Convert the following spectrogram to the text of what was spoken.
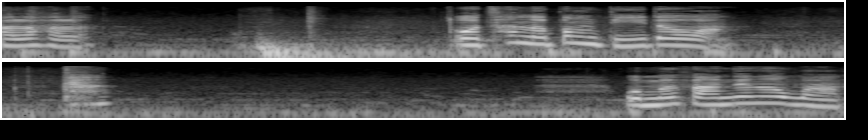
好了好了，我蹭了蹦迪的网，看我们房间的网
